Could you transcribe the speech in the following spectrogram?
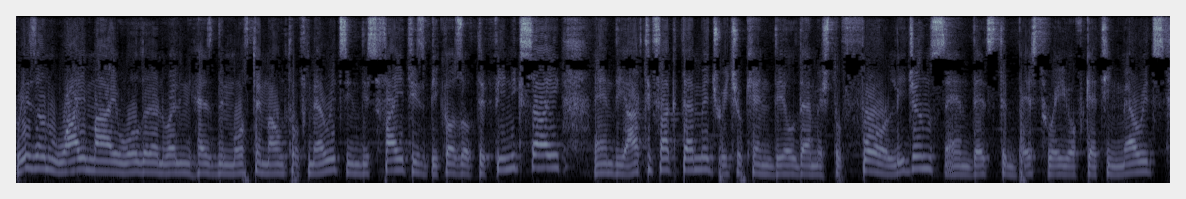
reason why my Waldyr and Velyn has the most amount of merits in this fight is because of the Phoenix Eye and the artifact damage which you can deal damage to 4 legions and that's the best way of getting merits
